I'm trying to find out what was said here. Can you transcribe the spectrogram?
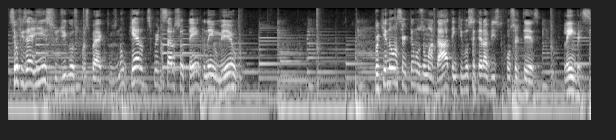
Se eu fizer isso, diga aos prospectos, não quero desperdiçar o seu tempo nem o meu. Porque não acertamos uma data em que você terá visto com certeza. Lembre-se,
